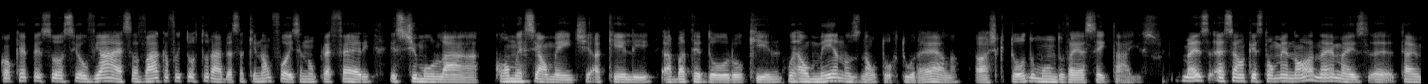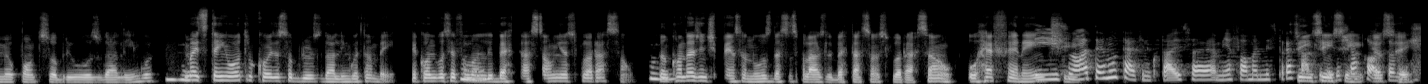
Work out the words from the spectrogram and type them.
qualquer pessoa se ouvir, ah, essa vaca foi torturada, essa aqui não foi, você não prefere estimular comercialmente aquele abatedouro que ao menos não tortura ela, eu acho que todo mundo vai aceitar isso. Mas essa é uma questão menor, né? Mas é, tá aí o meu ponto sobre o uso da língua. Uhum. Mas tem outra coisa sobre o uso da língua também. É quando você falou uhum. em libertação e exploração. Então, uhum. Então, quando a gente pensa no uso dessas palavras libertação e exploração, o referente. Isso não é termo técnico, tá? Isso é a minha forma de me expressar. Sim, sim, sim. Claro eu também. sei.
